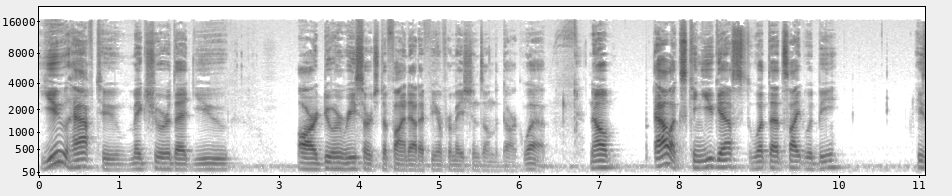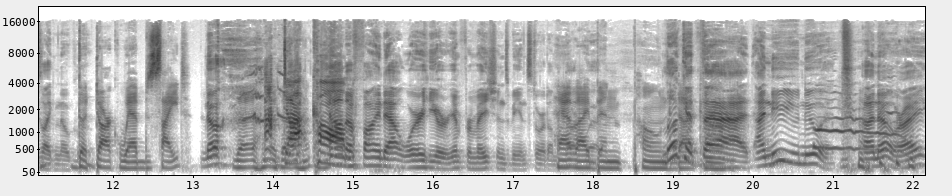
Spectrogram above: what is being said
you have to make sure that you are doing research to find out if your information's on the dark web. Now, Alex, can you guess what that site would be? He's like, no clue. the dark web site. no. The, the- Dot How to find out where your information's being stored on the dark web. have dark I web. been pwned? Look dot at com. that. I knew you knew it. I know, right?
